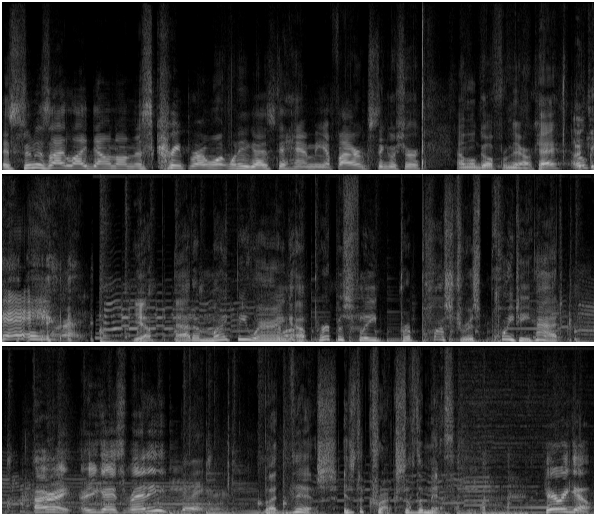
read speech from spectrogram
As soon as I lie down on this creeper, I want one of you guys to hand me a fire extinguisher, and we'll go from there, okay? Okay. All right. Yep, Adam might be wearing a purposefully preposterous pointy hat, All right, are you guys ready? but this is the crux of the myth. Here we go.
